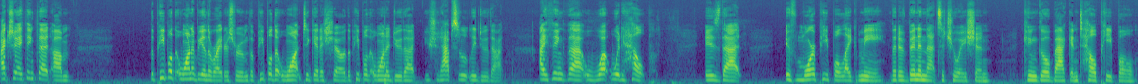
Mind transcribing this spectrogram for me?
actually, I think that um, the people that want to be in the writers' room, the people that want to get a show, the people that want to do that, you should absolutely do that. I think that what would help is that if more people like me that have been in that situation can go back and tell people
